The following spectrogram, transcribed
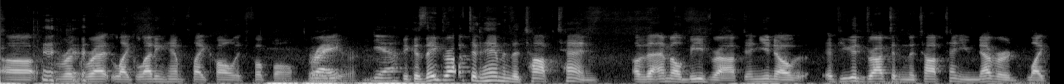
uh, regret like letting him play college football for a Right. year? Yeah. Because they drafted him in the top ten of the MLB draft, and you know if you get drafted in the top ten, you never like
